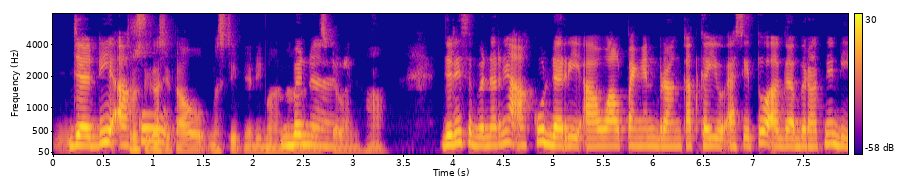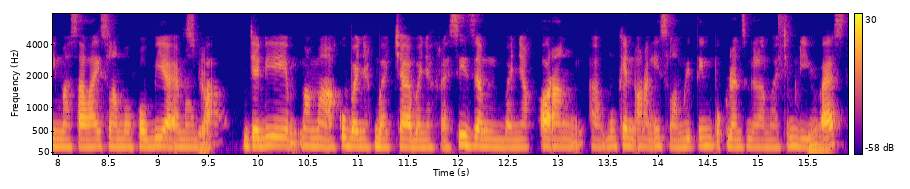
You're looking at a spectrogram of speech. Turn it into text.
Jadi Terus aku dikasih tahu masjidnya di mana Bener. dan segalanya. Hah, Jadi sebenarnya aku dari awal pengen berangkat ke US itu agak beratnya di masalah Islamofobia emang Siap. Pak. Jadi memang aku banyak baca banyak racism, banyak orang eh, mungkin orang Islam ditimpuk dan segala macam di Hmm. US.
